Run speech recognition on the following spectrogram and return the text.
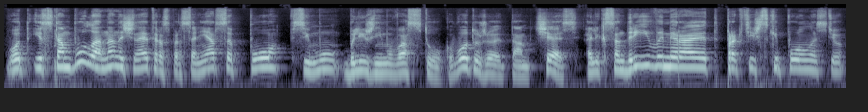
Вот из Стамбула она начинает распространяться по всему Ближнему Востоку. Вот уже там часть Александрии вымирает практически полностью.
